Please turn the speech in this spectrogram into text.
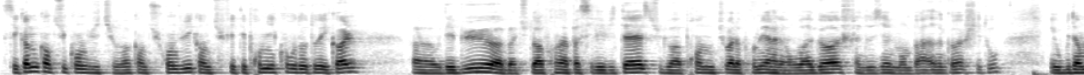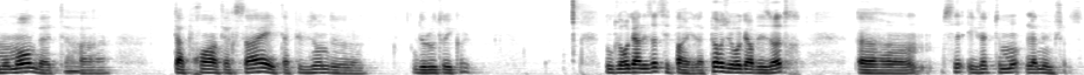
C'est comme quand tu conduis, tu vois. Quand tu conduis, quand tu fais tes premiers cours d'auto-école, euh, au début, euh, bah, tu dois apprendre à passer les vitesses, tu dois apprendre, tu vois, la première, elle est en haut à gauche, la deuxième en bas à gauche et tout. Et au bout d'un moment, bah, tu apprends à faire ça et tu n'as plus besoin de, de l'auto-école. Donc le regard des autres, c'est pareil. La peur du regard des autres, euh, c'est exactement la même chose.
